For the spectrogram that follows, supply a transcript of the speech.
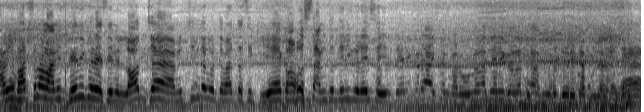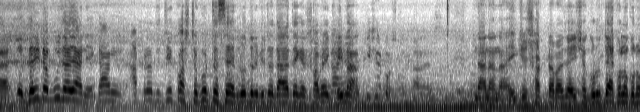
আমি ভাবছিলাম আমি দেরি করেছি আমি লজ্জায় আমি চিন্তা করতে পারতেছি কি এক অবস্থা আমি তো দেরি করেছি দেরি করে আইছেন পারো ওনারা দেরি করাতে আপনার দেরিটা বুঝা যায় হ্যাঁ দেরিটা বোঝা যায়নি কারণ আপনারা তো যে কষ্ট করতেছেন রোদের ভিতরে দাঁড়াতে গেলে সবাই ঘিমা কিসের কষ্ট? না না না এই যে সাতটা বাজে এসে গরু তো এখনও কোনো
